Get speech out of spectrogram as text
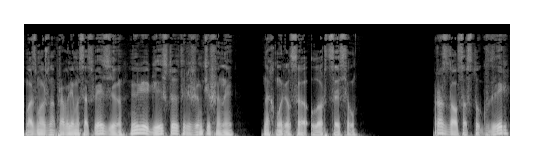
Возможно, проблемы со связью или действует режим тишины, нахмурился лорд Сесил. Раздался стук в дверь,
